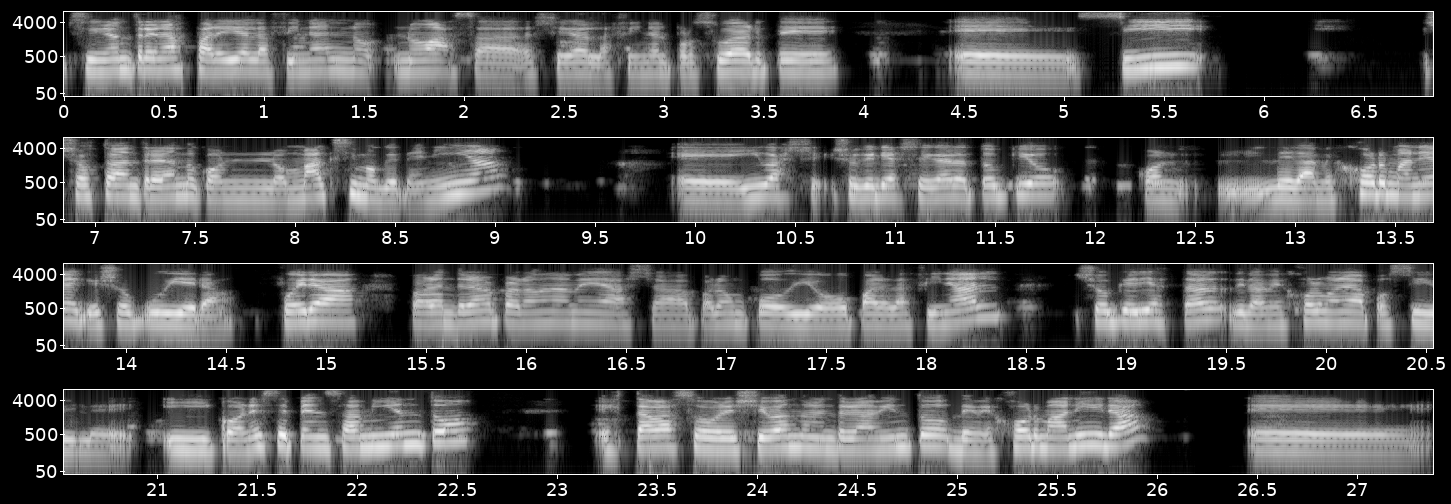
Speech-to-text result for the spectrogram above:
si no entrenás para ir a la final, no, no vas a llegar a la final por suerte. Eh, sí, yo estaba entrenando con lo máximo que tenía. Eh, iba, yo quería llegar a Tokio con, de la mejor manera que yo pudiera. Fuera para entrenar para una medalla, para un podio o para la final, yo quería estar de la mejor manera posible. Y con ese pensamiento estaba sobrellevando el entrenamiento de mejor manera, eh,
